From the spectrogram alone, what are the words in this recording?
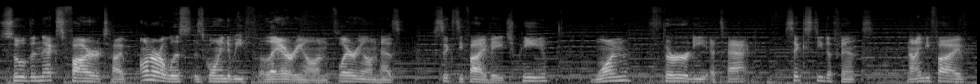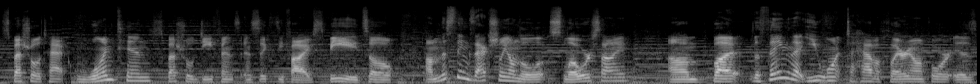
So the next fire type on our list is going to be Flareon. Flareon has 65 HP, 130 attack, 60 defense, 95 special attack, 110 special defense, and 65 speed. So um, this thing's actually on the slower side. Um, but the thing that you want to have a Flareon for is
